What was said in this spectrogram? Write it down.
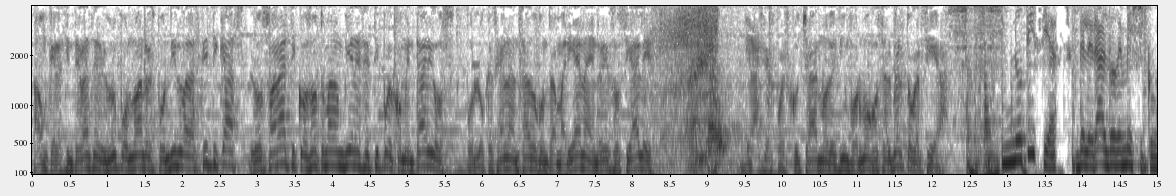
Aunque las integrantes del grupo no han respondido a las críticas, los fanáticos no tomaron bien ese tipo de comentarios, por lo que se han lanzado contra Mariana en redes sociales. Gracias por escucharnos, les informó José Alberto García. Noticias del Heraldo de México.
